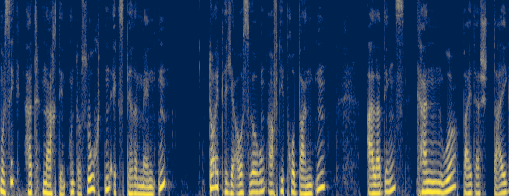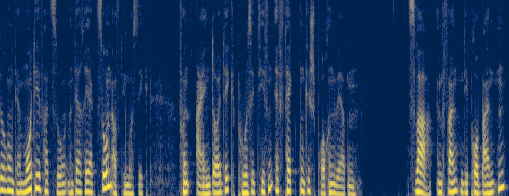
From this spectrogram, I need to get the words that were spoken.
Musik hat nach den untersuchten Experimenten deutliche Auswirkungen auf die Probanden, allerdings kann nur bei der Steigerung der Motivation und der Reaktion auf die Musik von eindeutig positiven Effekten gesprochen werden. Zwar empfanden die Probanden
